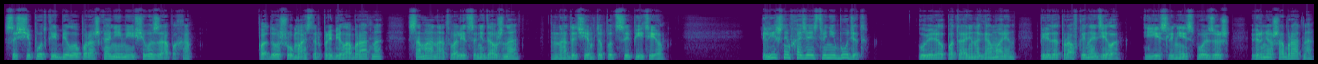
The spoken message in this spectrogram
со щепоткой белого порошка, не имеющего запаха. Подошву мастер прибил обратно, сама она отвалиться не должна, надо чем-то подцепить ее. «Лишним в хозяйстве не будет», — уверял Потанина Гамарин перед отправкой на дело. «Если не используешь, вернешь обратно.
